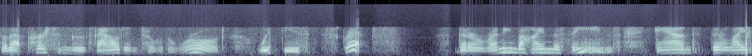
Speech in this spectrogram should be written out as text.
So that person moves out into the world with these scripts that are running behind the scenes and their life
